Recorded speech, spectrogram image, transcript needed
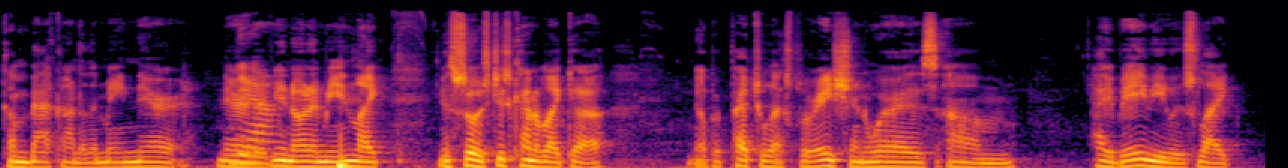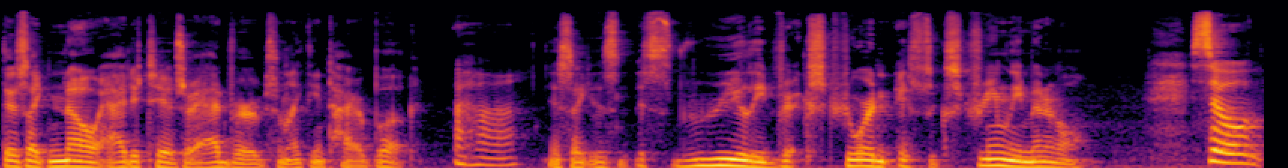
come back onto the main narr- narrative. Yeah. You know what I mean? Like, so it's just kind of like a you know perpetual exploration. Whereas um, Happy Baby was like there's like no adjectives or adverbs in like the entire book. Uh huh. It's like it's, it's really extraordinary. It's extremely minimal. So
